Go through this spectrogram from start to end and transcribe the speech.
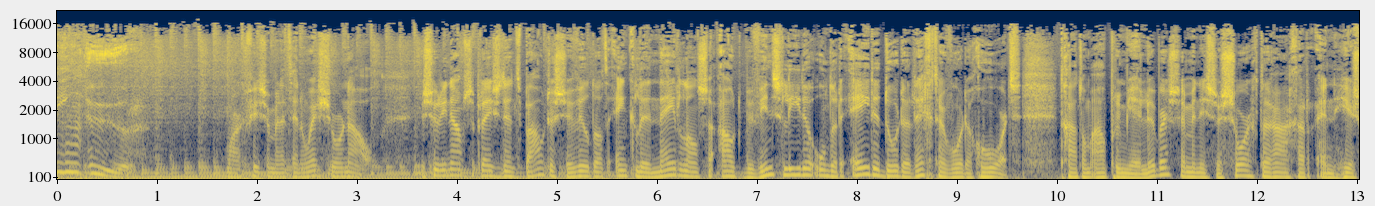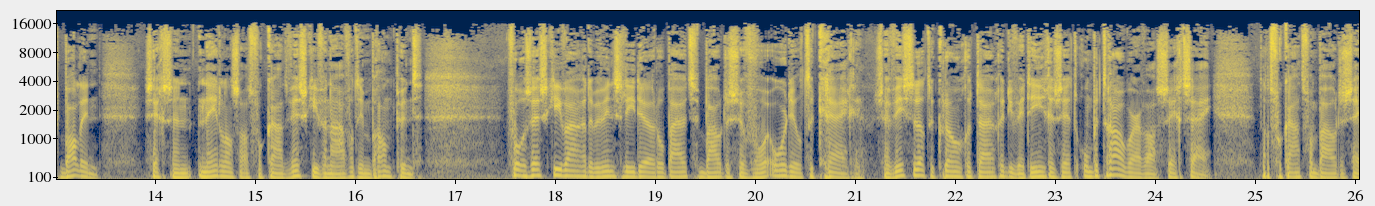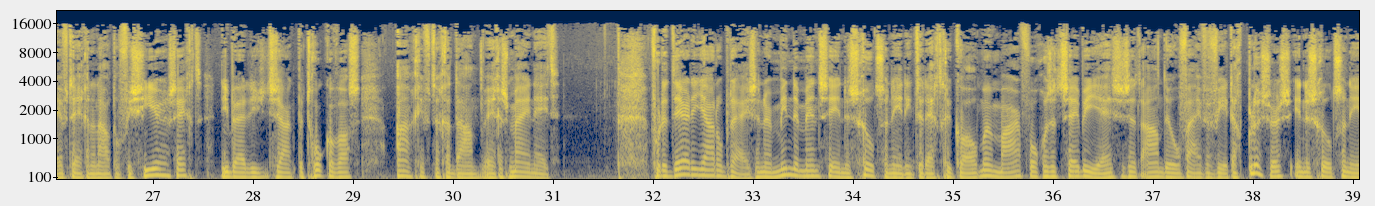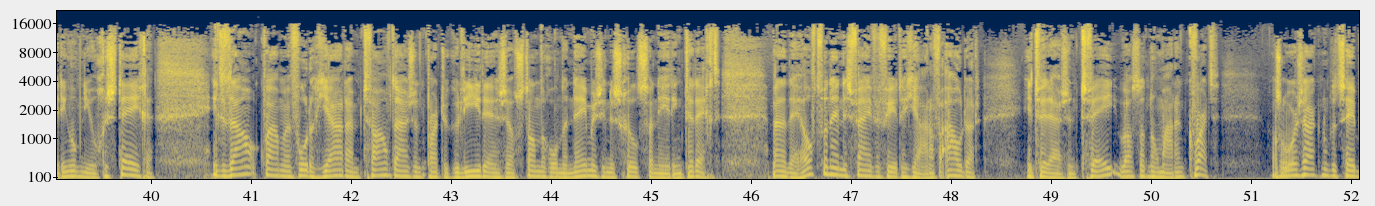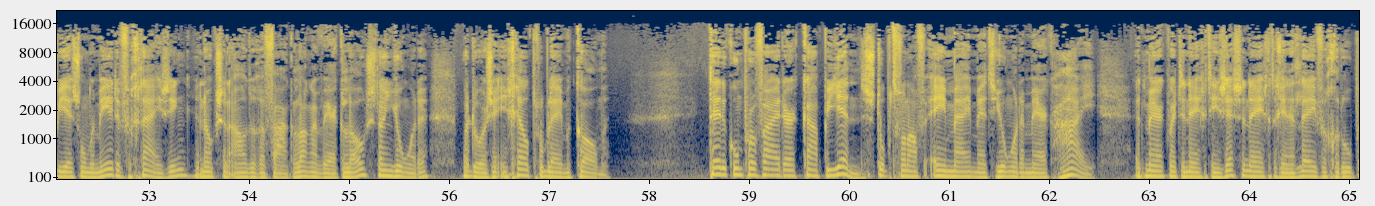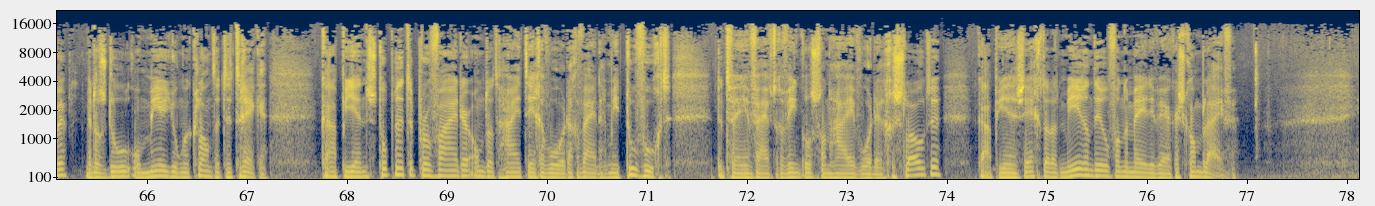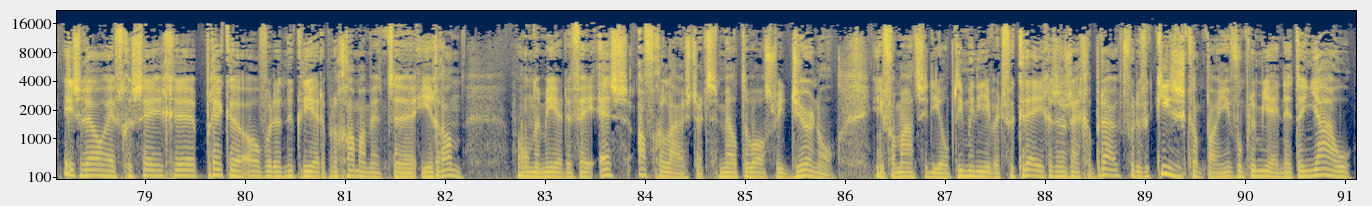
10 uur. Mark Visser met het NOS-journaal. De Surinaamse president Bouterse wil dat enkele Nederlandse oud-bewindslieden onder ede door de rechter worden gehoord. Het gaat om oud-premier Lubbers en minister Zorgdrager en Heers Ballin, zegt zijn Nederlandse advocaat Wesky vanavond in Brandpunt. Volgens Wesky waren de bewindslieden erop uit Bouterse veroordeeld te krijgen. Zij wisten dat de kroongetuige die werd ingezet onbetrouwbaar was, zegt zij. De advocaat van Bouterse heeft tegen een oud-officier gezegd... die bij die zaak betrokken was, aangifte gedaan wegens mijneet. Voor de derde jaar op rij zijn er minder mensen in de schuldsanering terechtgekomen, maar volgens het CBS is het aandeel 45-plussers in de schuldsanering opnieuw gestegen. In totaal kwamen vorig jaar ruim 12.000 particuliere en zelfstandige ondernemers in de schuldsanering terecht. Bijna de helft van hen is 45 jaar of ouder. In 2002 was dat nog maar een kwart. Als oorzaak noemt het CBS onder meer de vergrijzing en ook zijn ouderen vaak langer werkloos dan jongeren, waardoor ze in geldproblemen komen. Telecomprovider KPN stopt vanaf 1 mei met jongerenmerk Hi. Het merk werd in 1996 in het leven geroepen... met als doel om meer jonge klanten te trekken. KPN stopt met de provider omdat Hi tegenwoordig weinig meer toevoegt. De 52 winkels van Hi worden gesloten. KPN zegt dat het merendeel van de medewerkers kan blijven. Israël heeft gezegen prekken over het nucleaire programma met uh, Iran onder meer de VS afgeluisterd, meldt de Wall Street Journal. Informatie die op die manier werd verkregen zou zijn gebruikt voor de verkiezingscampagne van premier Netanyahu.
